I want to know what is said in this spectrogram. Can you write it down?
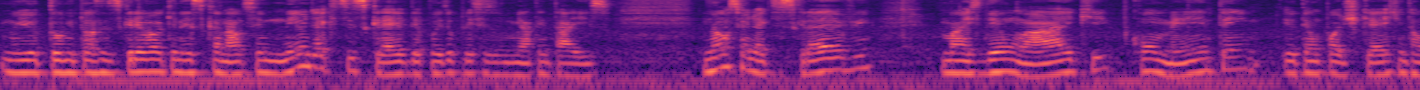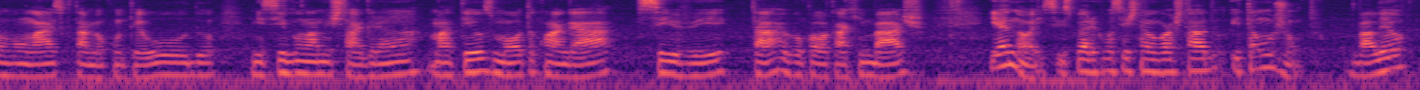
no YouTube, então se inscrevam aqui nesse canal, não sei nem onde é que se inscreve, depois eu preciso me atentar a isso. Não sei onde é que se inscreve, mas dê um like, comentem. Eu tenho um podcast, então vão lá escutar meu conteúdo. Me sigam lá no Instagram, Mateus Mota com H, CV, tá? Eu vou colocar aqui embaixo. E é nóis. Espero que vocês tenham gostado e tamo junto. Valeu!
